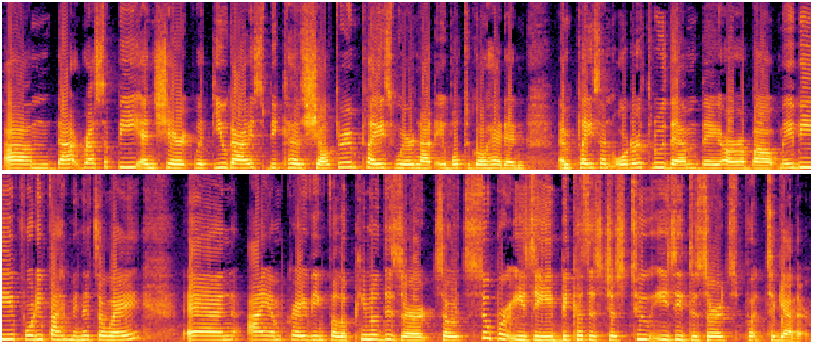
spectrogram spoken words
um, that recipe and share it with you guys because shelter in place, we're not able to go ahead and, and place an order through them. They are about maybe 45 minutes away. And I am craving Filipino dessert. So it's super easy because it's just two easy desserts put together.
